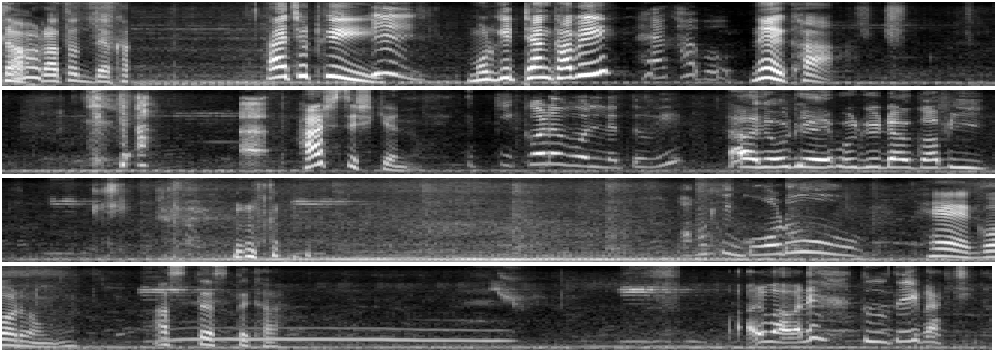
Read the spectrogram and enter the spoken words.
দাঁড়া তোর দেখা। হ্যাঁ ছুটকি মুরগির ঠ্যাং খাবি? হ্যাঁ খাব। নে খা। হাসছিস কেন? কি করে বললে তুমি? মুরগিটা খাবি। বাবা কি গরম। হ্যাঁ গরম। আস্তে আস্তে খা। আরে বাবা রে তুলতেই পারছি না।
